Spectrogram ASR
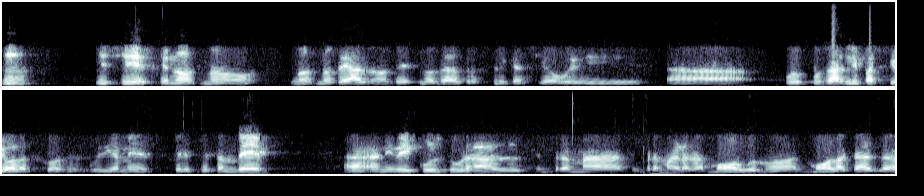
Mm. Sí, sí, és que no, no, no, no, té, altra, no, té, no té altra explicació, vull dir, uh, posar-li passió a les coses. Vull dir, a més, crec que també uh, a nivell cultural sempre m'ha sempre m'ha agradat molt, ho hem agradat molt a casa,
